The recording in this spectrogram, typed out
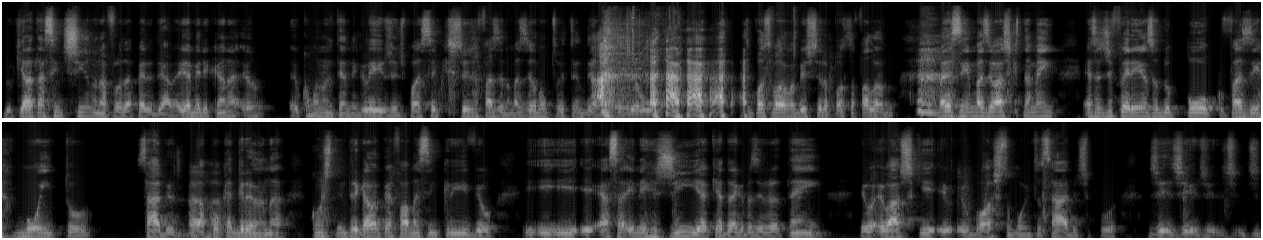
do que ela tá sentindo na flor da pele dela. E a americana, eu, eu como eu não entendo inglês, gente, pode ser que esteja fazendo, mas eu não tô entendendo, entendeu? Eu posso falar uma besteira, posso estar falando. Mas assim, mas eu acho que também essa diferença do pouco fazer muito, sabe? Da Aham. pouca grana, entregar uma performance incrível e, e- e essa energia que a drag brasileira tem, eu, eu acho que eu, eu gosto muito, sabe? Tipo, de- de- de- de-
